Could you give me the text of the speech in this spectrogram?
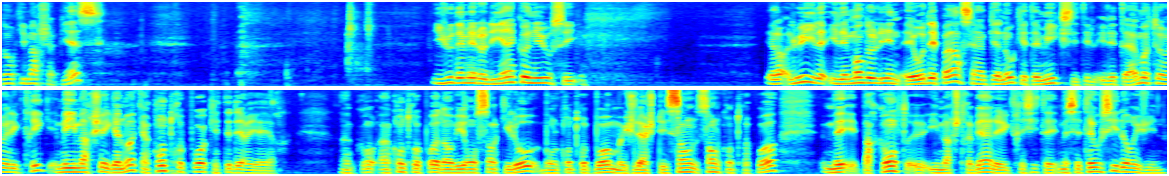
Donc, il marche à pièce. Il joue des mélodies inconnues aussi. lui, il, est mandoline. Et au départ, c'est un piano qui était mixte. Il, était à moteur électrique, mais il marchait également avec un contrepoids qui était derrière. Un, contrepoids d'environ 100 kg. Bon, le contrepoids, moi, je l'ai acheté sans, sans, le contrepoids. Mais par contre, il marche très bien à l'électricité. Mais c'était aussi d'origine.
